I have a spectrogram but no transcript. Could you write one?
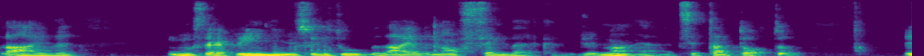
live, uno tra i primi su YouTube, live in Offenberg, Germania, nel 78. Eh,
